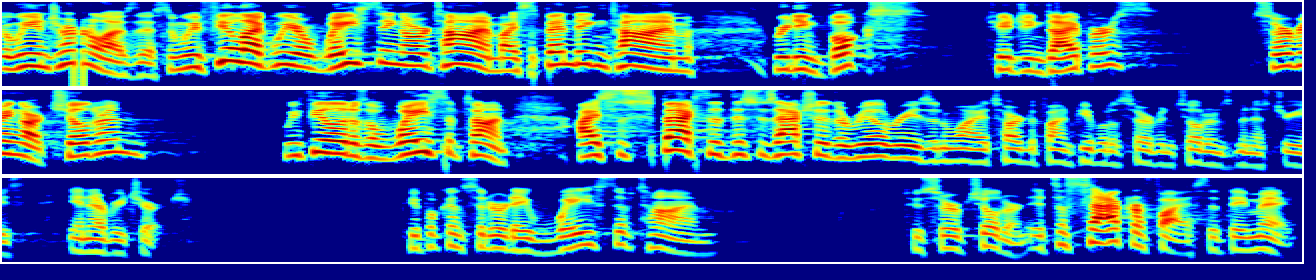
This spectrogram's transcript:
Yeah, we internalize this, and we feel like we are wasting our time by spending time reading books changing diapers, serving our children. We feel it is a waste of time. I suspect that this is actually the real reason why it's hard to find people to serve in children's ministries in every church. People consider it a waste of time to serve children. It's a sacrifice that they make.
